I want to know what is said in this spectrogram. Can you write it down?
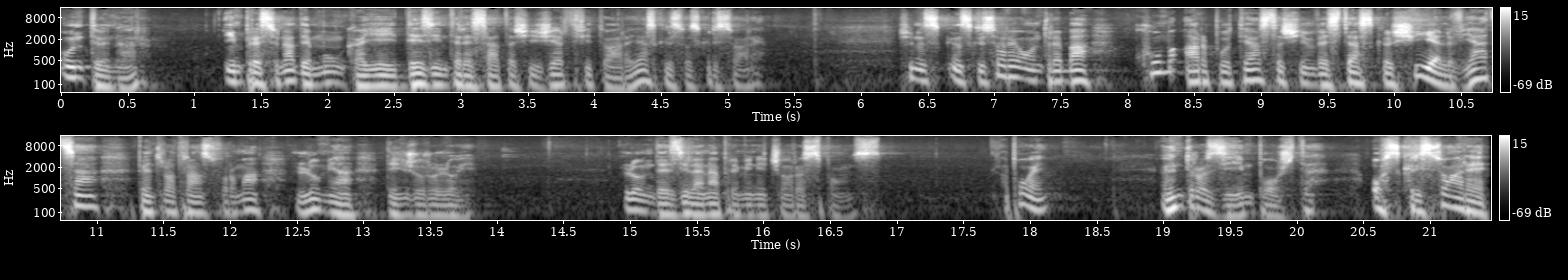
Un tânăr, impresionat de munca ei dezinteresată și jertfitoare, i-a scris o scrisoare. Și în scrisoare o întreba cum ar putea să-și investească și el viața pentru a transforma lumea din jurul lui. Luni de zile n-a primit niciun răspuns. Apoi, într-o zi, în poștă, o scrisoare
